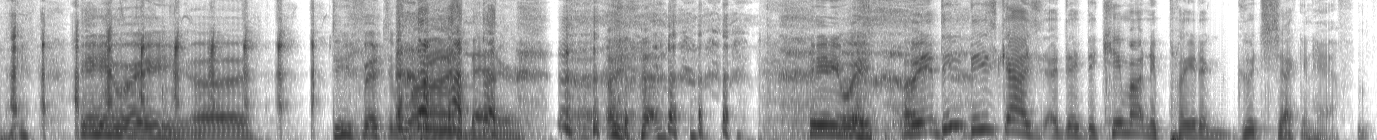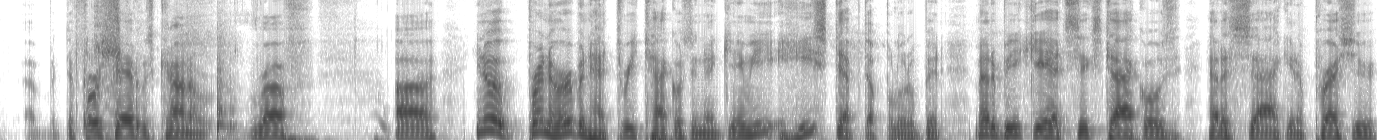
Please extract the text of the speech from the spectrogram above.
anyway, uh, defensive line. Better. anyway, I mean, these, these guys uh, they, they came out and they played a good second half, uh, but the first half was kind of rough. Uh, you know, Brent Urban had three tackles in that game. He he stepped up a little bit. Madubuike had six tackles, had a sack and a pressure.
